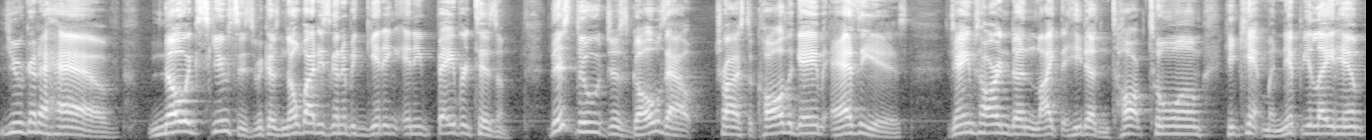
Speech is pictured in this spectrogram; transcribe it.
You're going to have no excuses because nobody's going to be getting any favoritism. This dude just goes out, tries to call the game as he is. James Harden doesn't like that he doesn't talk to him, he can't manipulate him.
